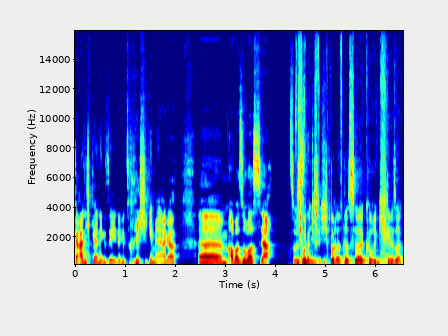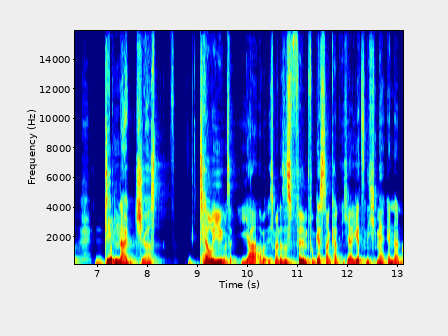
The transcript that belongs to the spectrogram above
gar nicht gerne gesehen. Da gibt's richtig im Ärger. Ähm, aber sowas, ja, so ist ich wurde, es natürlich. Ich, ich wurde öfters äh, korrigiert. Also, Didn't I just tell you? So, ja, aber ich meine, das ist Film von gestern, kann ich ja jetzt nicht mehr ändern.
